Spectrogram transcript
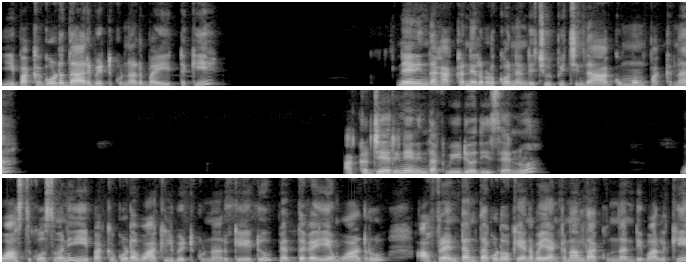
ఈ పక్క కూడా దారి పెట్టుకున్నాడు బయటకి. నేను ఇందాక అక్కడ నిలబడుకోనండి చూపించింది ఆ గుమ్మం పక్కన. అక్కడ చేరి నేను ఇందాక వీడియో తీశాను. వాస్తు కోసమని ఈ పక్క కూడా వాకిలి పెట్టుకున్నారు. గేటు పెద్దగా ఏం వాడరు. ఆ ఫ్రంట్ అంతా కూడా ఒక ఎనభై అంకణాలు దాకా ఉందండి వాళ్ళకి.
